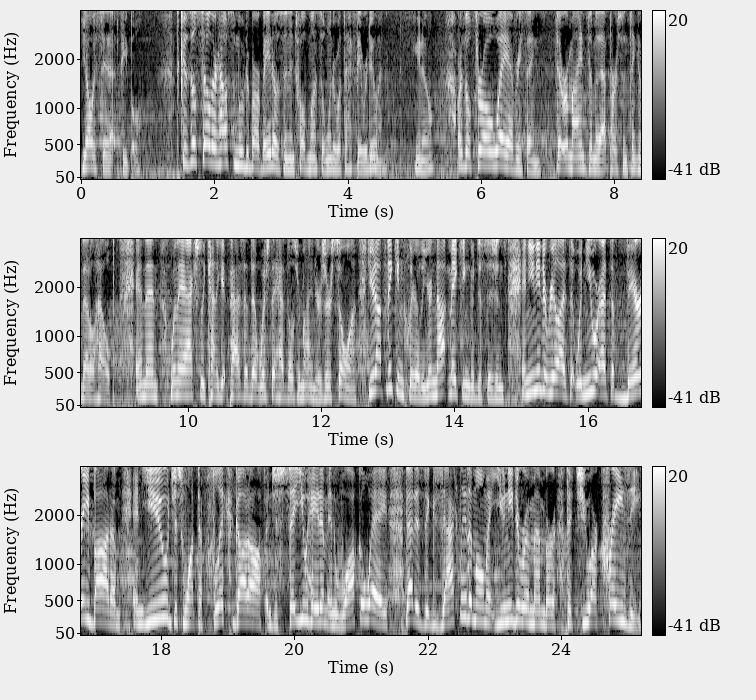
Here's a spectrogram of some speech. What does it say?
You always say that to people. Because they'll sell their house and move to Barbados, and in 12 months they'll wonder what the heck they were doing, you know? Or they'll throw away everything that reminds them of that person, thinking that'll help. And then when they actually kind of get past that, they'll wish they had those reminders, or so on. You're not thinking clearly, you're not making good decisions, and you need to realize that when you are at the very bottom and you just want to flick God off and just say you hate Him and walk away, that is exactly the moment you need to remember that you are crazy.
